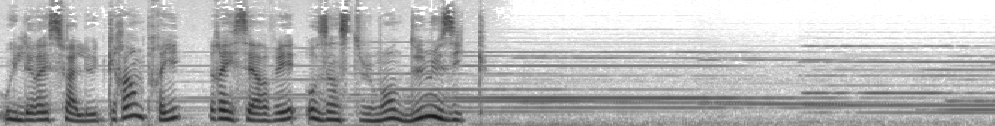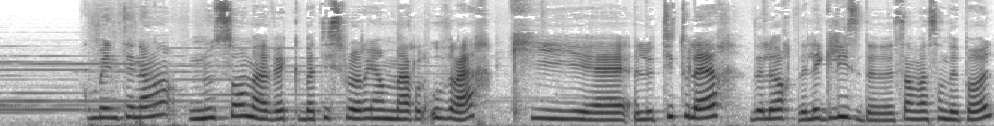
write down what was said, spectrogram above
où il reçoit le Grand Prix réservé aux instruments de musique. Maintenant, nous sommes avec Baptiste Florian Marle Ouvrard, qui est le titulaire de l'ordre de l'église de Saint-Vincent de Paul.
